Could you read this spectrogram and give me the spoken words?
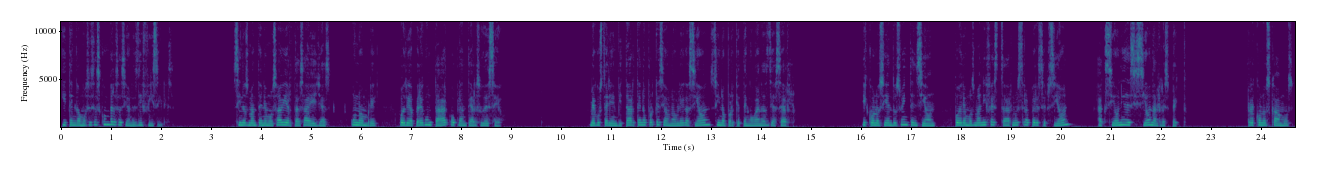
y tengamos esas conversaciones difíciles. Si nos mantenemos abiertas a ellas, un hombre podría preguntar o plantear su deseo. Me gustaría invitarte no porque sea una obligación, sino porque tengo ganas de hacerlo. Y conociendo su intención, podremos manifestar nuestra percepción, acción y decisión al respecto. Reconozcamos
